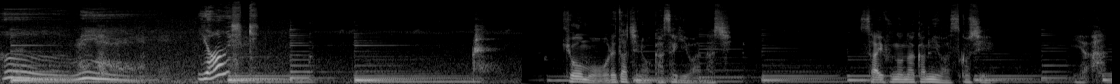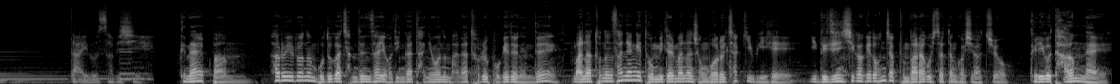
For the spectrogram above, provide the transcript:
ふみ4匹今日も俺たちの稼ぎはなし財布の中身は少しいやだいぶ寂しい 그날 밤 하루이로는 모두가 잠든 사이 어딘가 다녀오는 마나토를 보게 되는데 마나토는 사냥에 도움이 될 만한 정보를 찾기 위해 이 늦은 시각에도 혼자 분발하고 있었던 것이었죠. 그리고 다음 날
